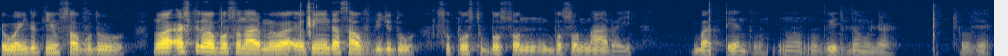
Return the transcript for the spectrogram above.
Eu ainda tenho salvo do. Não, acho que não é o Bolsonaro, meu. Eu tenho ainda salvo o vídeo do suposto Bolson... Bolsonaro aí. Batendo no, no vidro da mulher. Deixa eu ver.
